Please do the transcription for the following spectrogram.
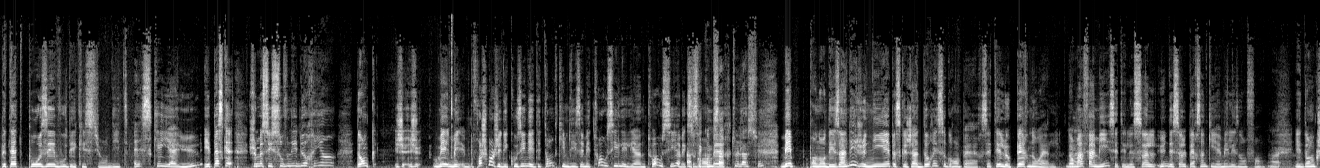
peut-être posez-vous des questions. Dites, est-ce qu'il y a eu? Et parce que je me suis souvenu de rien. Donc, je, je- mais, mais franchement, j'ai des cousines et des tantes qui me disaient, mais toi aussi, Liliane, toi aussi, avec Ah, ce c'est comme ça grand-père. que tu l'as su? Mais pendant des années, je niais parce que j'adorais ce grand-père. C'était le Père Noël. Dans ma famille, c'était le seul, une des seules personnes qui aimait les enfants. Ouais. Et donc,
